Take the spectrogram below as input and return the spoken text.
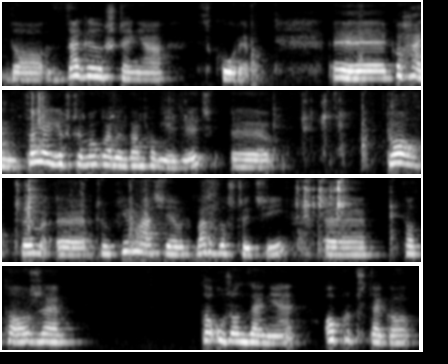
do zagęszczenia skóry. Yy, Kochani, co ja jeszcze mogłabym Wam powiedzieć? To, czym, czym firma się bardzo szczyci, to to, że to urządzenie, oprócz tego,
